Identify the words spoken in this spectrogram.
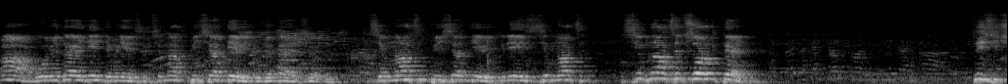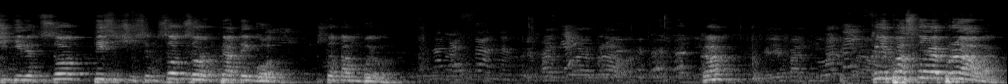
А, вы улетаете этим рейсом. 17.59 улетает сегодня. 17.59. Рейс 17... 17.45. 1900, 1745 год. Что там было? Как? Крепостное право.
